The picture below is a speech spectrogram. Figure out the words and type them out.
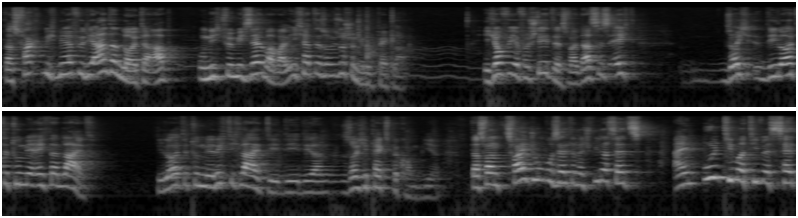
das fuckt mich mehr für die anderen Leute ab und nicht für mich selber, weil ich hatte sowieso schon genug Packler. Ich hoffe, ihr versteht es, weil das ist echt, solch, die Leute tun mir echt dann leid. Die Leute tun mir richtig leid, die, die, die dann solche Packs bekommen hier. Das waren zwei Jumbo seltene Spielersets, ein ultimatives Set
